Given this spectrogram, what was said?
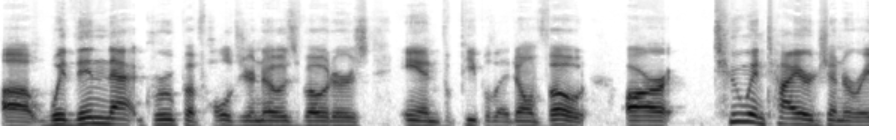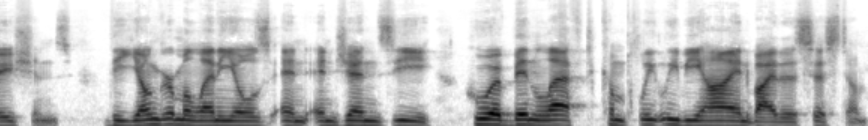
Uh, within that group of hold your nose voters and people that don't vote are two entire generations, the younger millennials and, and Gen Z, who have been left completely behind by the system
